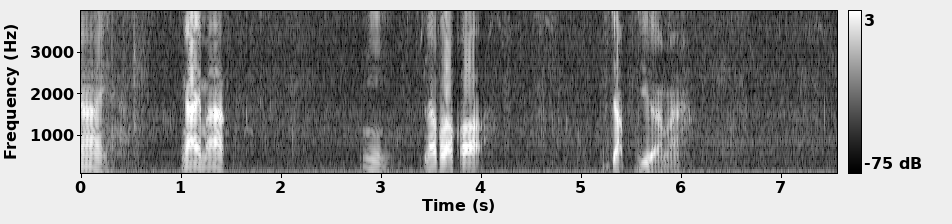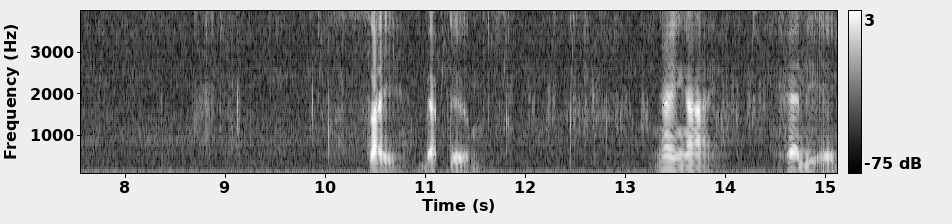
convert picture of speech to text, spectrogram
ง่ายง่ายมาก นี่ แล้วเราก็จับเหยื่อมา ใส่แบบเดิม ง่ายๆ แค่นี้เอง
